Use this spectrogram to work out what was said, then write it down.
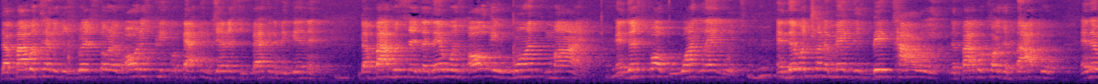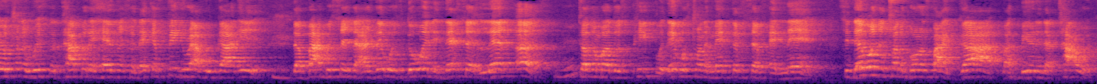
The Bible tells us this great story of all these people back in Genesis, back in the beginning. The Bible says that there was all a one mind, and they spoke one language. Mm-hmm. And they were trying to make this big tower, the Bible calls it Babel, and they were trying to reach the top of the heaven so they can figure out who God is. Mm-hmm. The Bible says that as they was doing it, they said, let us. Talking about those people, they was trying to make themselves a name. See, they wasn't trying to glorify God by building the tower.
